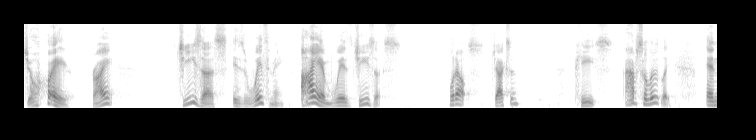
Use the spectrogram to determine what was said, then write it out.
Joy, right? Jesus is with me. I am with Jesus. What else? Jackson? Peace. Absolutely. And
